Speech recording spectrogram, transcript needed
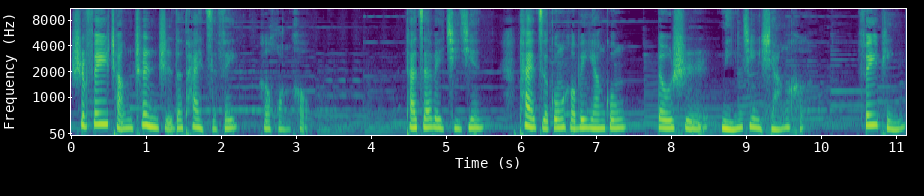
是非常称职的太子妃和皇后。她在位期间，太子宫和未央宫都是宁静祥和，妃嫔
